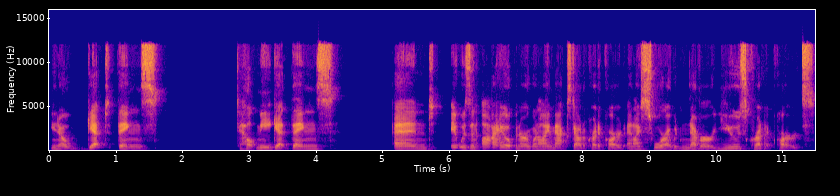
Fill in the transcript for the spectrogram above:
you know, get things to help me get things. And it was an eye opener when I maxed out a credit card and I swore I would never use credit cards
